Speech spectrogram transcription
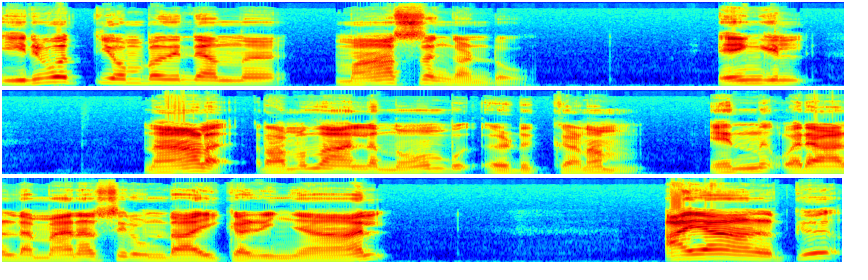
ഇരുപത്തിയൊമ്പതിന്റെ അന്ന് മാസം കണ്ടു. എങ്കിൽ നാളെ റമദാനിലെ നോമ്പ് എടുക്കണം എന്ന് ഒരാളുടെ മനസ്സിലുണ്ടായിക്കഴിഞ്ഞാൽ അയാൾക്ക്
